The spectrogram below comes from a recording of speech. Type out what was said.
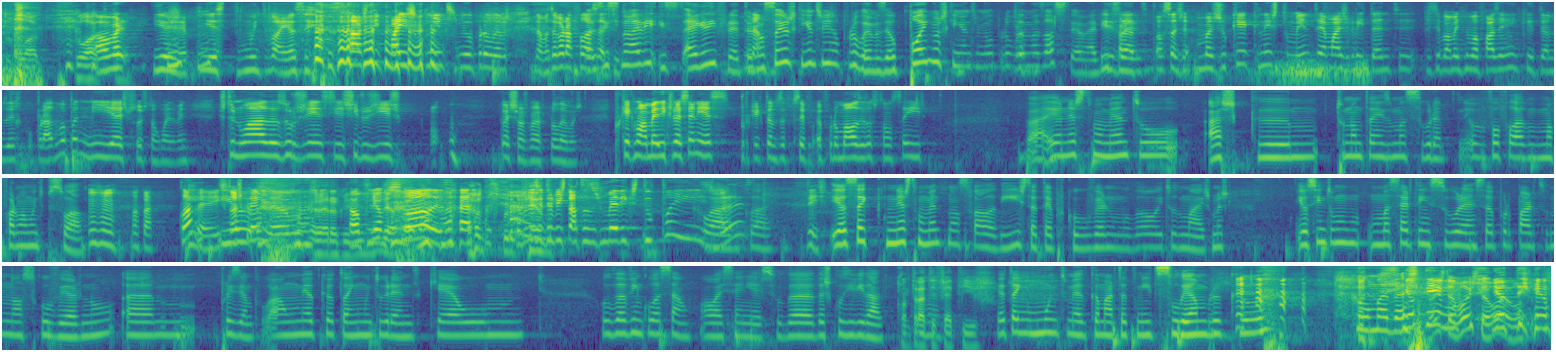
Do lado. Do lado. Oh, mas- e eu já conheço-te muito bem, eu sei que tu sabes tipo aí os 500 mil problemas. Não, mas agora a falar Mas sério, isso tipo, não é, isso é diferente. Eu Não. não sei os 500 mil problemas, eu ponho os 500 mil problemas ao sistema. É diferente. Exato. Ou seja, mas o que é que neste momento é mais gritante, principalmente numa fase em que estamos a recuperar de uma pandemia, as pessoas estão completamente extenuadas, urgências, cirurgias. Quais são os maiores problemas? Porquê é que não há médicos no SNS? Porquê é que estamos a, a formá-los e eles estão a sair? Pá, eu neste momento acho que tu não tens uma segurança. Eu vou falar de uma forma muito pessoal. Uhum, ok. Claro, é isso que nós queremos. É, é a opinião pessoal, é o- exato. é o que se Vamos pretende. entrevistar todos os médicos do país, Claro, não é? claro. Diz. Eu sei que neste momento não se fala disto, até porque o governo mudou e tudo mais, mas eu sinto um- uma certa insegurança por parte do nosso governo. Ahm, por exemplo, há um medo que eu tenho muito grande, que é o, o da vinculação ao SNS, o da, da exclusividade. Contrato efetivo. Eu tenho muito medo que a Marta Temido se lembre que, que uma das. Eu é temo, bom, é bom, eu é temo.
